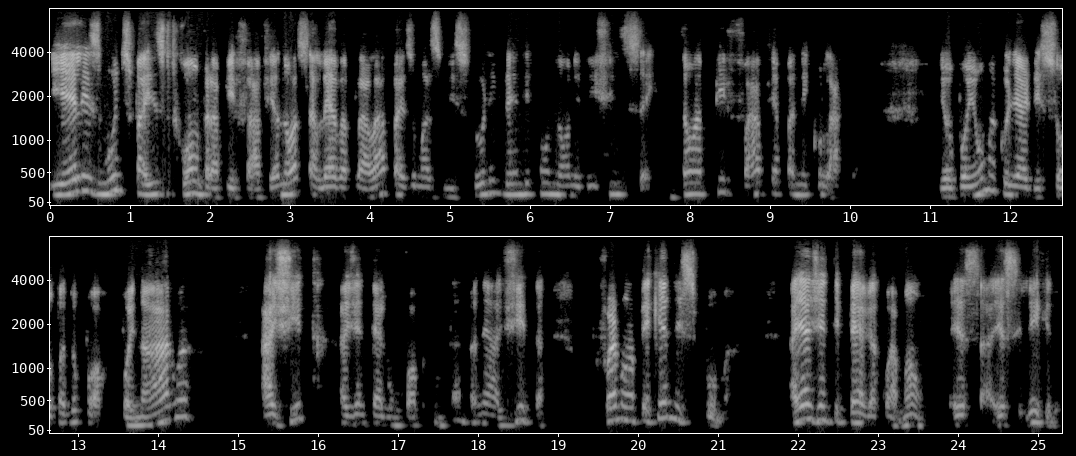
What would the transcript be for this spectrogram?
E eles, muitos países, compram a pifáfia nossa, leva para lá, faz umas misturas e vende com o nome de ginseng. Então, a pifáfia paniculata. Eu ponho uma colher de sopa do pó, põe na água, agita, a gente pega um copo com tampa, né? agita, forma uma pequena espuma. Aí a gente pega com a mão essa, esse líquido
